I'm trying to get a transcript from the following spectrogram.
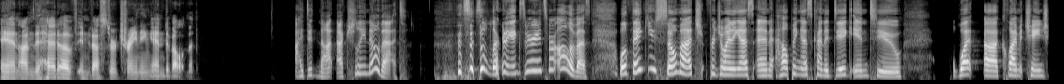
and I'm the head of investor training and development. I did not actually know that. This is a learning experience for all of us. Well, thank you so much for joining us and helping us kind of dig into what uh, climate change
